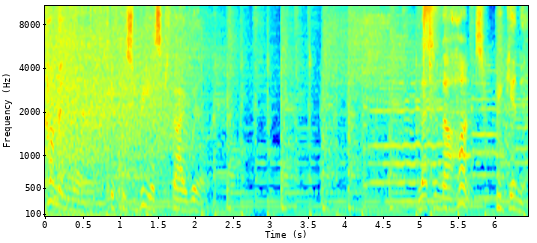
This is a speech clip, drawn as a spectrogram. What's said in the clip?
Come in then, if it's beest thy will. Letting the hunt beginning.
